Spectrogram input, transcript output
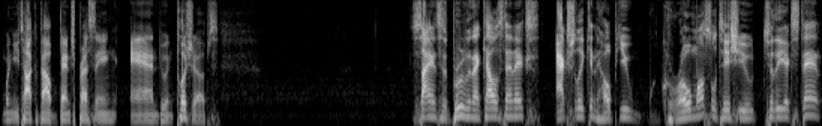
when you talk about bench pressing and doing push ups. Science has proven that calisthenics actually can help you grow muscle tissue to the extent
